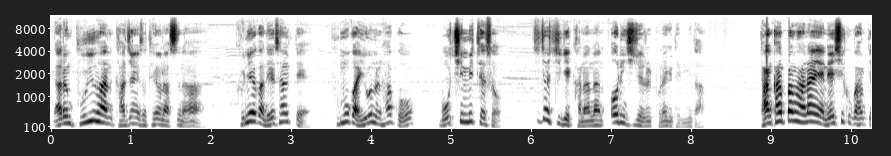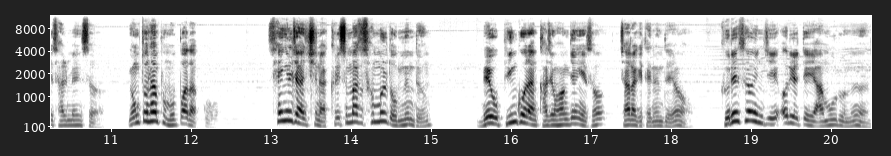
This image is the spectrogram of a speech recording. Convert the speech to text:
나름 부유한 가정에서 태어났으나 그녀가 4살 때 부모가 이혼을 하고 모친 밑에서 찢어지게 가난한 어린 시절을 보내게 됩니다. 단칸방 하나에 네 식구가 함께 살면서 용돈 한 푼 못 받았고 생일 잔치나 크리스마스 선물도 없는 등 매우 빈곤한 가정 환경에서 자라게 되는데요. 그래서인지 어릴 때의 아무로는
